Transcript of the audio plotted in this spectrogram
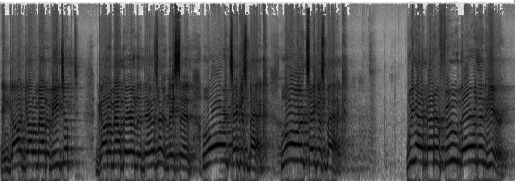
And God got them out of Egypt, got them out there in the desert, and they said, Lord, take us back. Lord, take us back. We had better food there than here.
